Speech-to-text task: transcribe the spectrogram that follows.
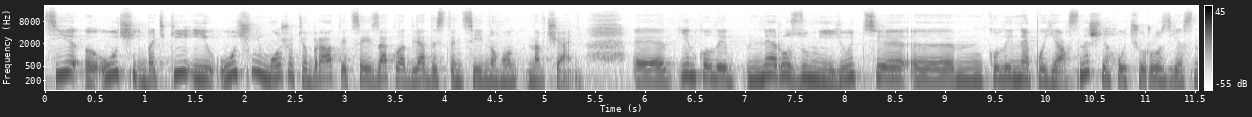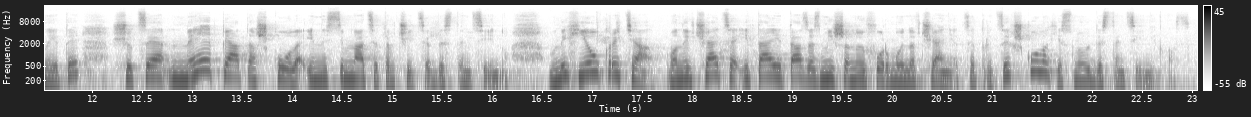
ці е, учні, батьки і учні можуть обрати цей заклад для дистанційного навчання. Е, Інколи не розуміють, е, е, коли не поясниш, я хочу роз'яснити, що це не п'ята школа і не 17 вчиться дистанційно. В них є укриття, вони вчаться і та, і та за змішаною формою навчання. Це при цих школах існують дистанційні класи.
